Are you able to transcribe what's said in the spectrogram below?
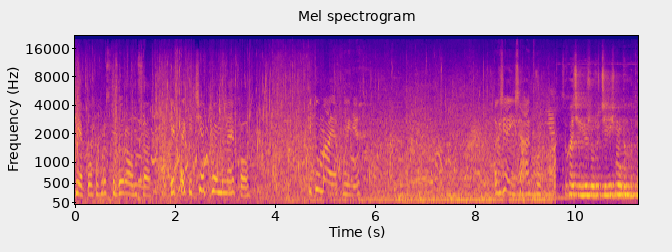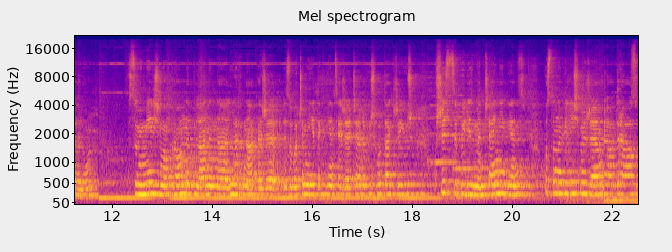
ciepła, po prostu gorąca. Jak takie ciepłe mleko. I tu Maja płynie. A gdzie Isza? Słuchajcie, już wróciliśmy do hotelu. W sumie mieliśmy ogromne plany na Larnakę, że zobaczymy jednak więcej rzeczy, ale wyszło tak, że już wszyscy byli zmęczeni, więc postanowiliśmy, że od razu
